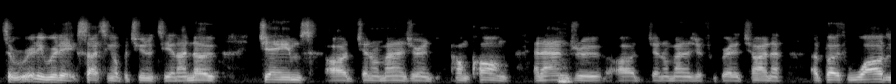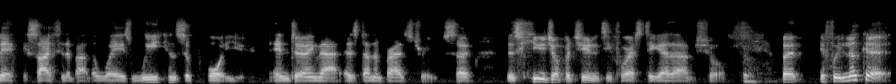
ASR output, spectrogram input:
it's a really, really exciting opportunity. And I know James, our general manager in Hong Kong, and hmm. Andrew, our general manager for Greater China, are both wildly excited about the ways we can support you in doing that as Dun and Bradstreet. So there's huge opportunity for us together, I'm sure. sure. But if we look at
